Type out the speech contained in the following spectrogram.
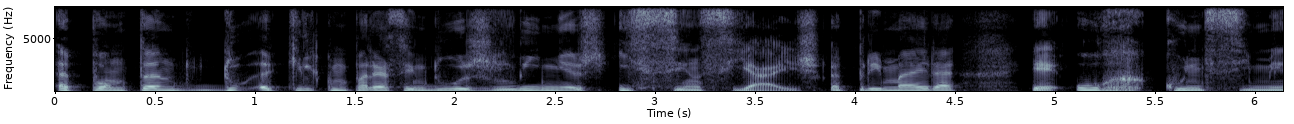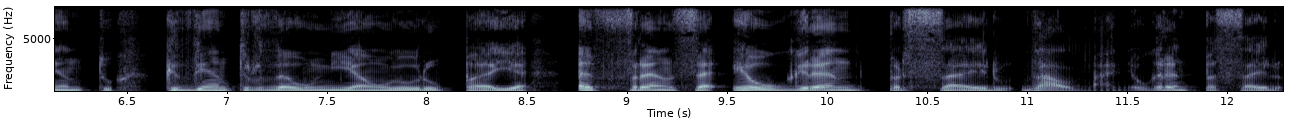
apontando aquilo que me parecem duas linhas essenciais. A primeira é o reconhecimento que dentro da União Europeia a França é o grande parceiro da Alemanha, o grande parceiro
